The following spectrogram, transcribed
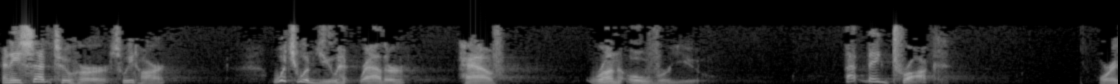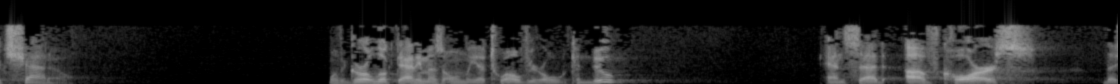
And he said to her, Sweetheart, which would you rather have run over you? That big truck or its shadow? Well, the girl looked at him as only a 12 year old can do and said, Of course, the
